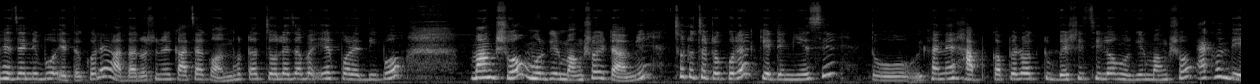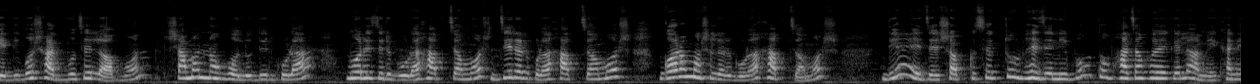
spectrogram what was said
ভেজে নিব, এতে করে আদা রসুনের কাঁচা গন্ধটা চলে যাবে। এরপরে দিব মাংস, মুরগির মাংস, এটা আমি ছোট ছোট করে কেটে নিয়েছি। তো এখানে হাফ কাপেরও একটু বেশি ছিল মুরগির মাংস। এখন দিয়ে দিব স্বাদ বুঝে লবণ, সামান্য হলুদের গুঁড়া, মরিচের গুঁড়া হাফ চামচ, জিরার গুঁড়া হাফ চামচ, গরম মশলার গুঁড়া হাফ চামচ। দিয়ে এই যে সব কিছু একটু ভেজে নিব। তো ভাজা হয়ে গেলে আমি এখানে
